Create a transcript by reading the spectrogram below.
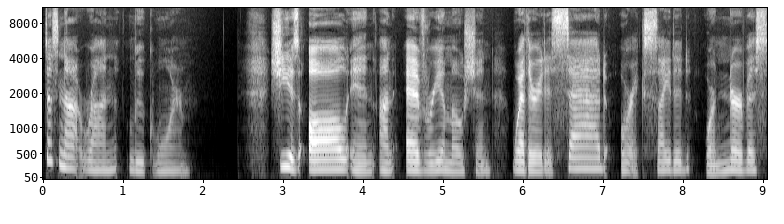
does not run lukewarm. She is all in on every emotion, whether it is sad or excited or nervous.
